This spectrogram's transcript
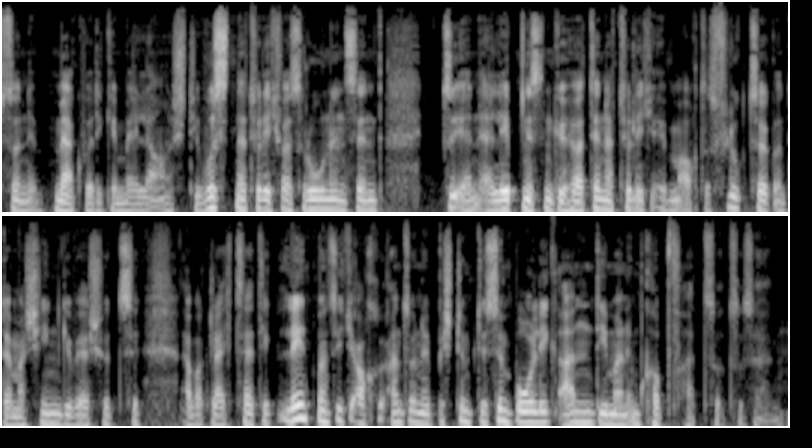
so eine merkwürdige Melange. Die wussten natürlich, was Runen sind. Zu ihren Erlebnissen gehörte natürlich eben auch das Flugzeug und der Maschinengewehrschütze, aber gleichzeitig lehnt man sich auch an so eine bestimmte Symbolik an, die man im Kopf hat, sozusagen.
